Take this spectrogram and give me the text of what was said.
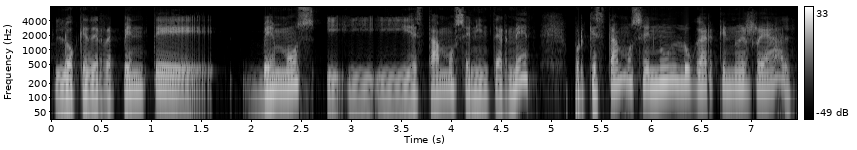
lo que de repente vemos y, estamos en Internet, porque estamos en un lugar que no es real.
